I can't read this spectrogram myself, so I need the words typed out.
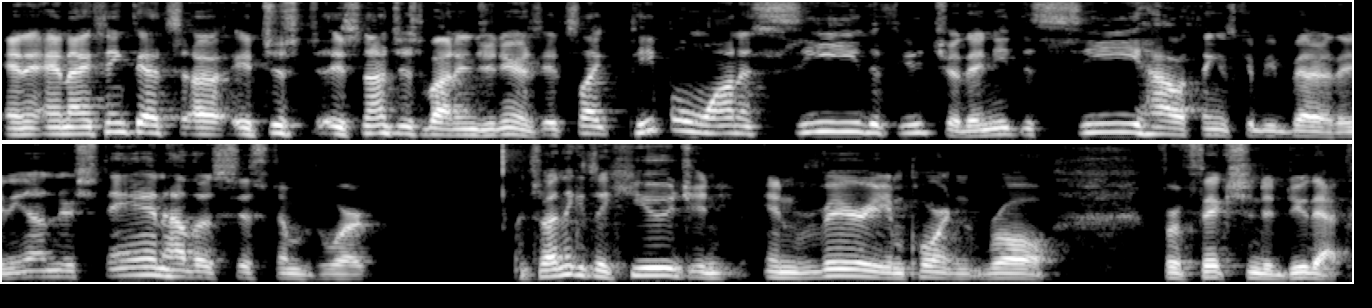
And, and I think that's uh, it. Just it's not just about engineers. It's like people want to see the future. They need to see how things could be better. They need to understand how those systems work. And so I think it's a huge and, and very important role for fiction to do that.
